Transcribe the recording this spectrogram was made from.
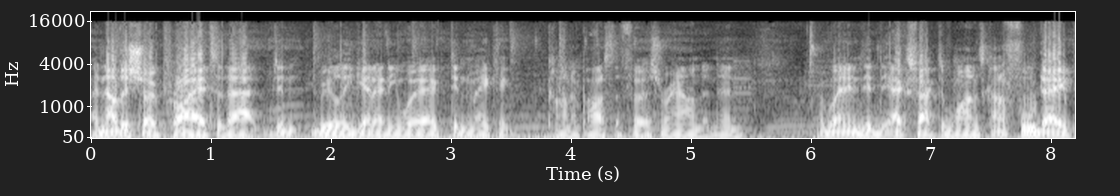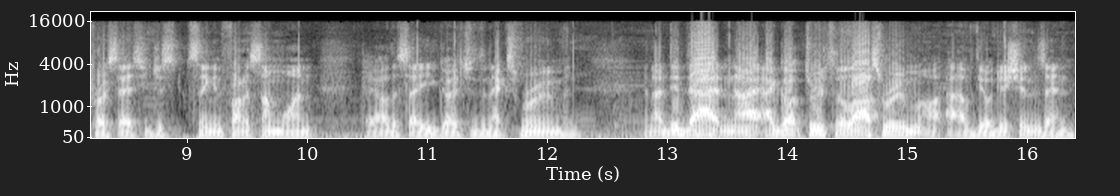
another show prior to that. Didn't really get anywhere. Didn't make it kind of past the first round, and then I went and did the X Factor one. It's kind of full day process. You just sing in front of someone. They either say you go to the next room and and I did that, and I, I got through to the last room uh, of the auditions, and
